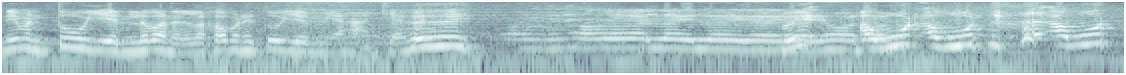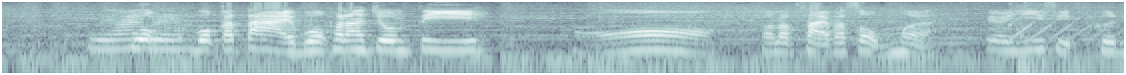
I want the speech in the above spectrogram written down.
นี่มันตู้เย็นหรือเปล่าเนี่ยเราเข้ามาในตู้เย็นมีอาหารแช่เฮ้ยเออเลยเลยเลยเฮ้ยโทษอาวุธอาวุธอาวุธเนื้อ บวกเลยบวกกระต่ายบวกพลังโจมตี อ๋อสำหรับสายผสมเหรอเพื่อยี่สิบขึ้น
